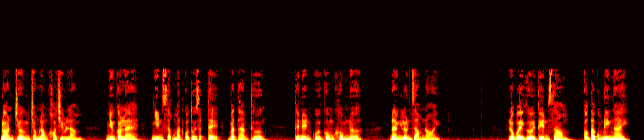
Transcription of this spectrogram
Đoán chừng trong lòng khó chịu lắm. Nhưng có lẽ nhìn sắc mặt của tôi rất tệ và thảm thương. Thế nên cuối cùng không nỡ. Đành lớn giọng nói. Lúc ấy gửi tiền xong, cậu ta cũng đi ngay.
